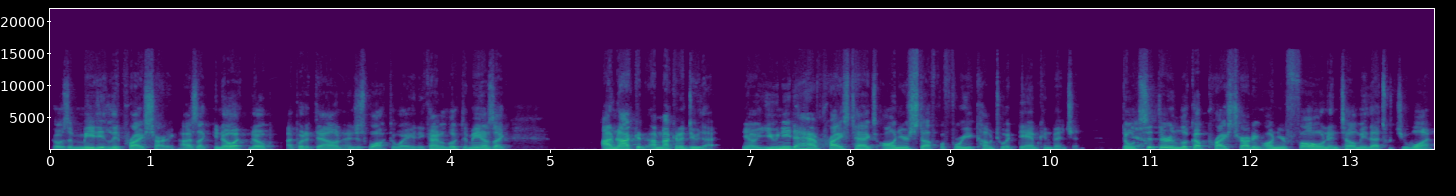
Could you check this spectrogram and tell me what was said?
Goes immediately to price charting. I was like, you know what? Nope. I put it down and just walked away. And he kind of looked at me. I was like, I'm not gonna, I'm not gonna do that. You know, you need to have price tags on your stuff before you come to a damn convention. Don't yeah. sit there and look up price charting on your phone and tell me that's what you want.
